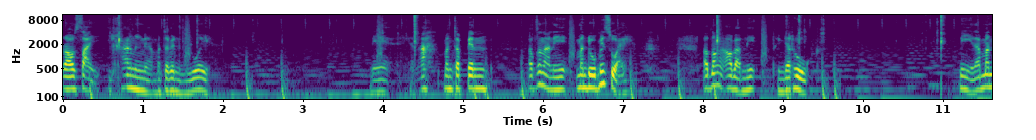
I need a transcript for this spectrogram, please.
เราใส่อีกข้างหนึ่งเนี่ย มันจะเป็นแบบนี้ด้วยนี่เห็นนะมันจะเป็นลักษณะนี้มันดูไม่สวย เราต้องเอาแบบนี้ถึงจะถูก นี่แล้วมัน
